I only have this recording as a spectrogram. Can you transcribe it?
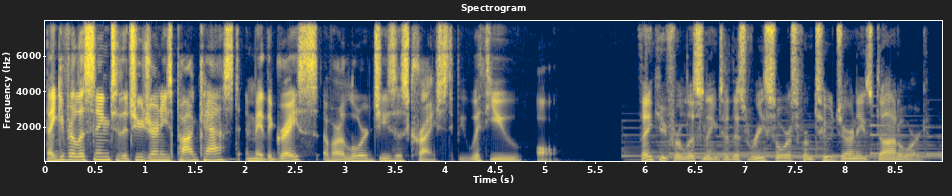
Thank you for listening to the Two Journeys podcast, and may the grace of our Lord Jesus Christ be with you all. Thank you for listening to this resource from twojourneys.org.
